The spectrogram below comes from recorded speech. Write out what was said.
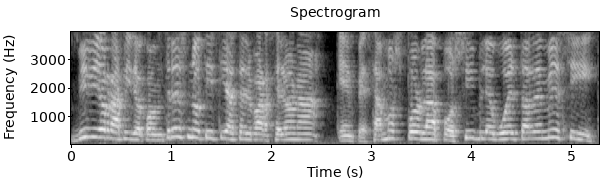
Vídeo rápido con tres noticias del Barcelona. Empezamos por la posible vuelta de Messi.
